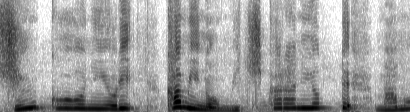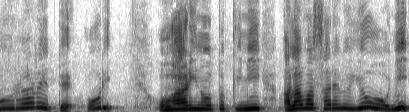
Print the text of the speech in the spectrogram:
信仰により神の道からによって守られており終わりの時に表されるように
